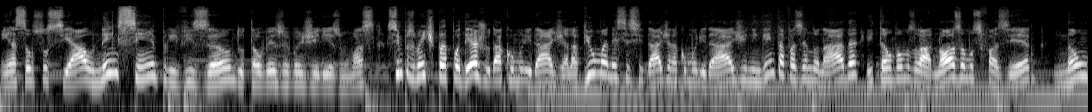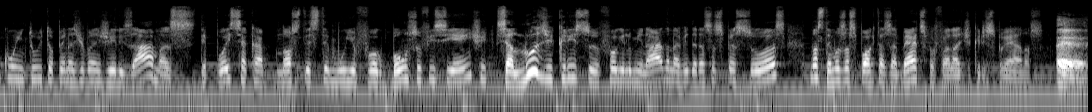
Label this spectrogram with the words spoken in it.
em ação social, nem sempre visando talvez o evangelismo, mas simplesmente para poder ajudar a comunidade. Ela viu uma necessidade na comunidade ninguém tá fazendo nada, então vamos lá, nós vamos fazer, não com o intuito apenas de evangelizar, mas depois se a nosso testemunho for bom o suficiente, se a luz de Cristo for iluminada na vida dessas pessoas, nós temos as portas abertas para falar de Cristo para elas. É,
